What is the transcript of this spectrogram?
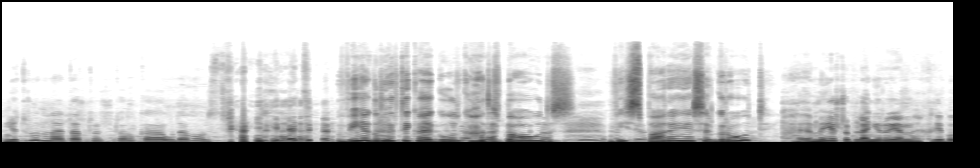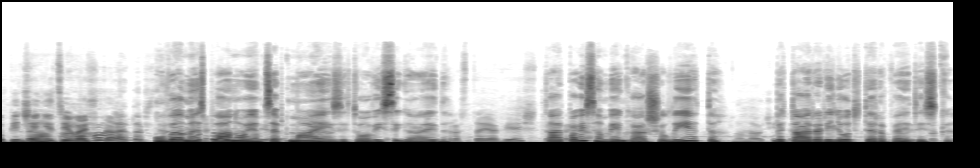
Не трудно, это т- только удовольствие. Viegli ir tikai gūt kādas baudas. Viss pārējais ir grūti. Мы еще планируем хлебопечение делать. Да. Un vēl mēs plānojam cept maizi, to visi gaida. Простая вещь. Tā ir такая, pavisam vienkārša lieta, но она очень bet tā ir arī терапевтическая. ļoti terapeitiska.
